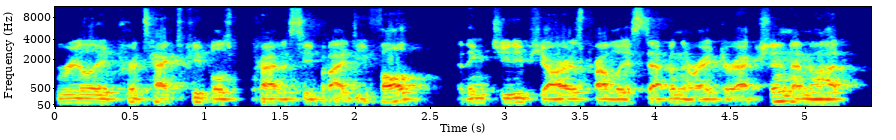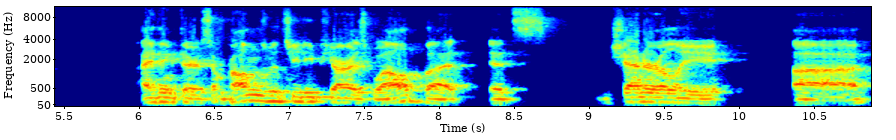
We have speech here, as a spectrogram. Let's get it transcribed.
really protect people's privacy by default. I think GDPR is probably a step in the right direction. I'm not. I think there are some problems with GDPR as well, but it's generally uh,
